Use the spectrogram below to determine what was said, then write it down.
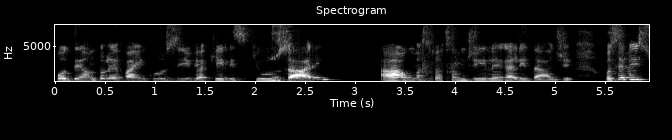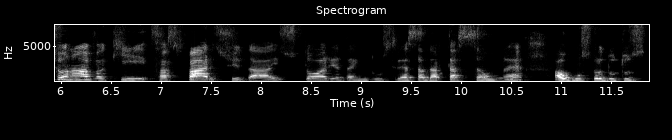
podendo levar, inclusive, aqueles que usarem a uma situação de ilegalidade. Você mencionava que faz parte da história da indústria essa adaptação, né? Alguns produtos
